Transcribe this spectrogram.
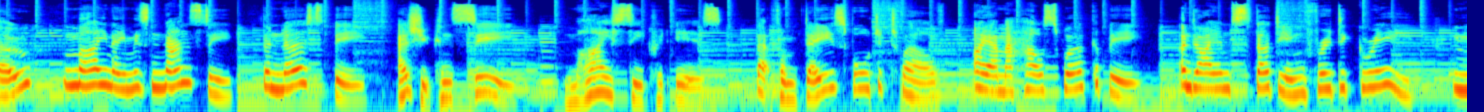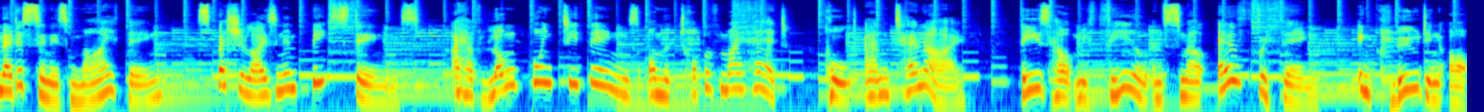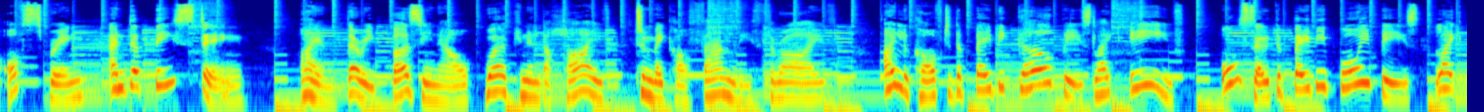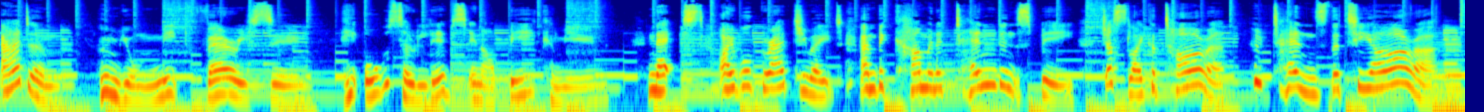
Hello, my name is Nancy, the nurse bee. As you can see, my secret is that from days 4 to 12, I am a house worker bee and I am studying for a degree. Medicine is my thing, specializing in bee stings. I have long pointy things on the top of my head called antennae. These help me feel and smell everything, including our offspring and a bee sting. I am very busy now, working in the hive to make our family thrive. I look after the baby girl bees like Eve, also the baby boy bees like Adam, whom you'll meet very soon. He also lives in our bee commune. Next, I will graduate and become an attendance bee, just like a Tara who tends the tiara.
